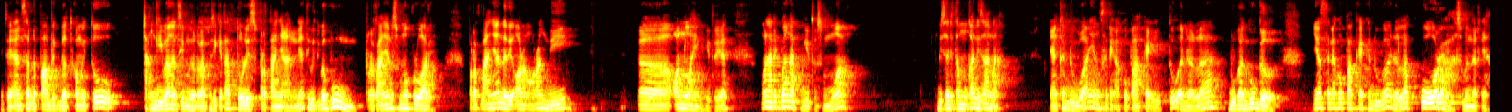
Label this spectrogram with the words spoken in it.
Gitu ya. Answerthepublic.com itu canggih banget sih menurut aku sih. Kita tulis pertanyaannya tiba-tiba boom, pertanyaan semua keluar pertanyaan dari orang-orang di uh, online gitu ya. Menarik banget gitu, semua bisa ditemukan di sana. Yang kedua yang sering aku pakai itu adalah bukan Google. Yang sering aku pakai kedua adalah Quora sebenarnya.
